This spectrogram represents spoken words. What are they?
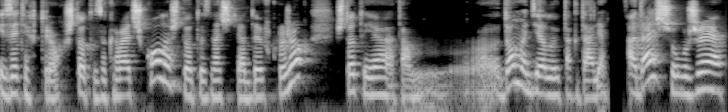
из этих трех. Что-то закрывает школа, что-то, значит, я отдаю в кружок, что-то я там э, дома делаю и так далее. А дальше уже,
